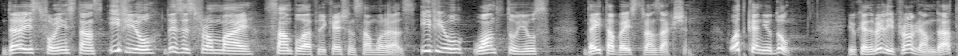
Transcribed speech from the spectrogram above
there is, for instance, if you, this is from my sample application somewhere else, if you want to use database transaction, what can you do? You can really program that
